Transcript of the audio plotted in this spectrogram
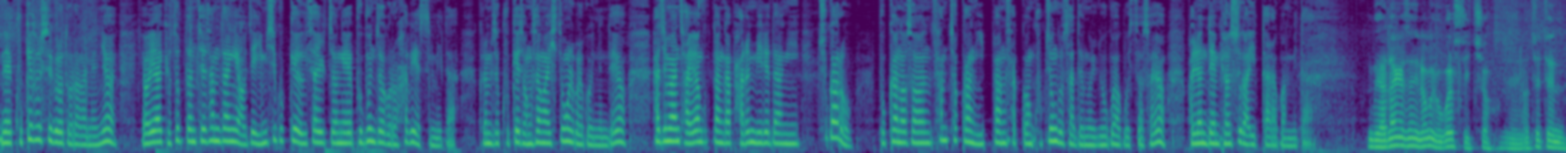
네, 국회 소식으로 돌아가면요. 여야 교섭단체 3당이 어제 임시국회 의사 일정에 부분적으로 합의했습니다. 그러면서 국회 정상화 시동을 걸고 있는데요. 하지만 자유한국당과 바른미래당이 추가로 북한 어선 삼척항 입항 사건 국정조사 등을 요구하고 있어서요. 관련된 변수가 있다라고 합니다. 뭐 야당에서는 이런 걸 요구할 수 있죠. 네, 어쨌든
